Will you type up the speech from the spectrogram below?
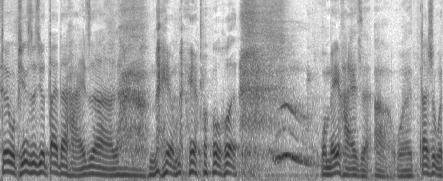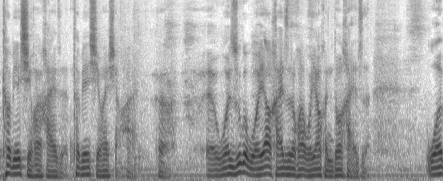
对，我平时就带带孩子啊，没有没有，我我没孩子啊，我但是我特别喜欢孩子，特别喜欢小孩啊。呃，我如果我要孩子的话，我要很多孩子。我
